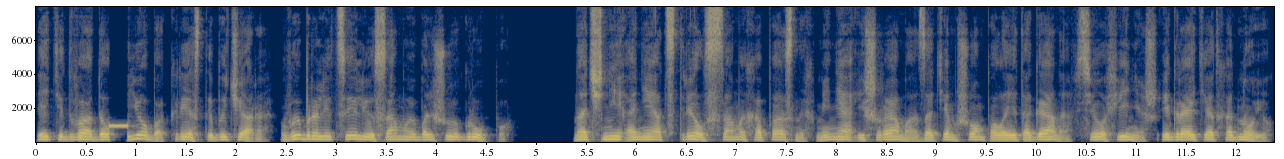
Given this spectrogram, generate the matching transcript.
Эти два долбоеба, Крест и Бычара, выбрали целью самую большую группу. Начни они отстрел с самых опасных, меня и Шрама, затем Шомпола и Тагана, все, финиш, играйте отходную».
